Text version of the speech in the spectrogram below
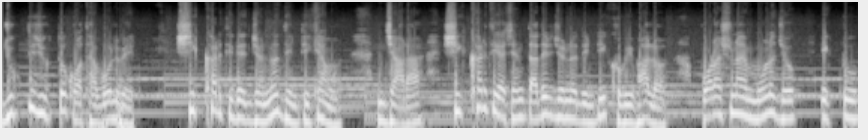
যুক্তিযুক্ত কথা বলবেন। শিক্ষার্থীদের জন্য দিনটি কেমন? যারা শিক্ষার্থী আছেন, তাদের জন্য দিনটি খুবই ভালো। পড়াশোনায় মনোযোগ একটু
